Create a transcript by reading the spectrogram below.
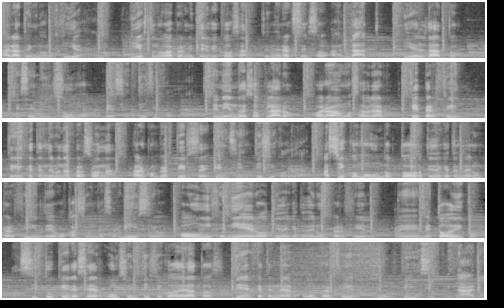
a la tecnología. Y esto nos va a permitir qué cosa? Tener acceso al dato. Y el dato es el insumo del científico de datos. Teniendo eso claro, ahora vamos a hablar qué perfil tiene que tener una persona para convertirse en científico de datos. Así como un doctor tiene que tener un perfil de vocación de servicio o un ingeniero tiene que tener un perfil eh, metódico, si tú quieres ser un científico de datos, tienes que tener un perfil multidisciplinario.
